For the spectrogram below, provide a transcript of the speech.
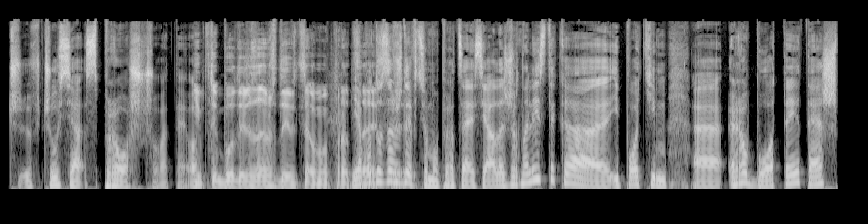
вчуся спрощувати. От, і ти будеш завжди в цьому процесі. Я буду завжди в цьому процесі, але журналістика і потім е, роботи, теж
